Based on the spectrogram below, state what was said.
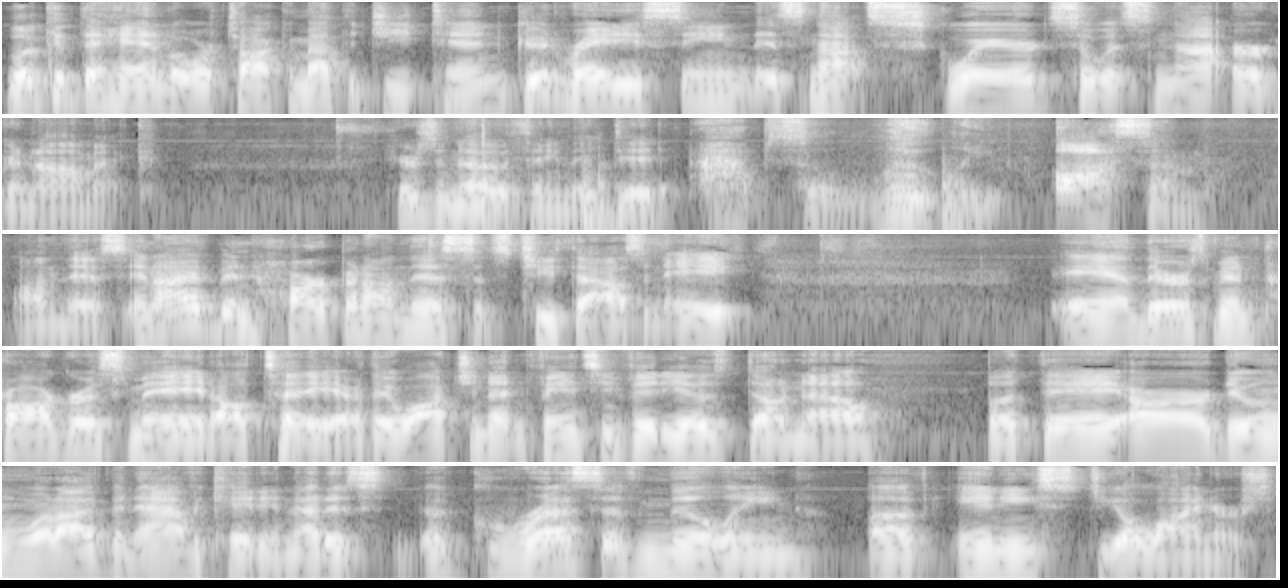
Look at the handle. We're talking about the G10. Good radiusing. It's not squared, so it's not ergonomic. Here's another thing they did absolutely awesome on this. And I've been harping on this since 2008 and there's been progress made. I'll tell you. Are they watching Nutnfancy videos? Don't know. But they are doing what I've been advocating. That is aggressive milling of any steel liners.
